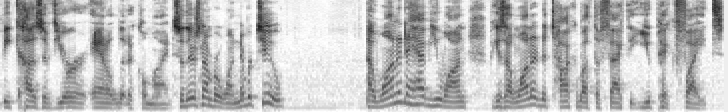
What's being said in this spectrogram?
because of your analytical mind. So there's number one. Number two, I wanted to have you on because I wanted to talk about the fact that you pick fights,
